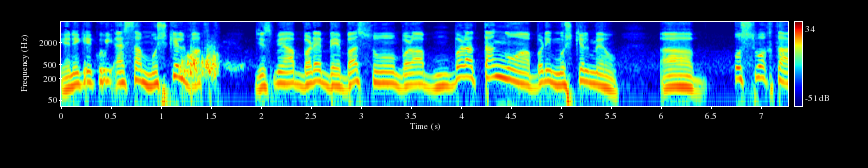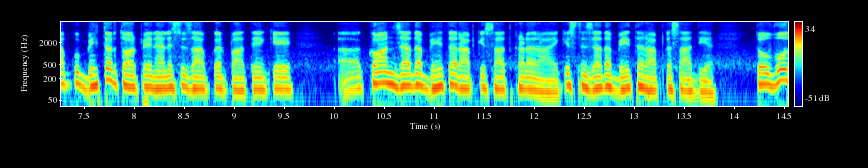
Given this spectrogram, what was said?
यानी कि कोई ऐसा मुश्किल वक्त जिसमें आप बड़े बेबस हो बड़ा बड़ा तंग हो आप बड़ी मुश्किल में हो उस वक्त आपको बेहतर तौर पे एनालिसिस आप कर पाते हैं कि कौन ज़्यादा बेहतर आपके साथ खड़ा रहा है किसने ज़्यादा बेहतर आपका साथ दिया। तो वो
